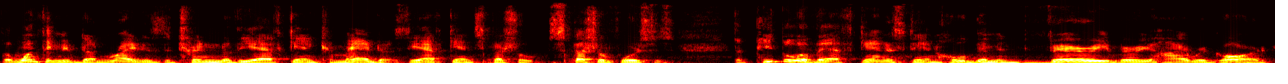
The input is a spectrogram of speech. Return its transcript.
the one thing they've done right is the training of the Afghan commandos, the Afghan special special forces. The people of Afghanistan hold them in very very high regard,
